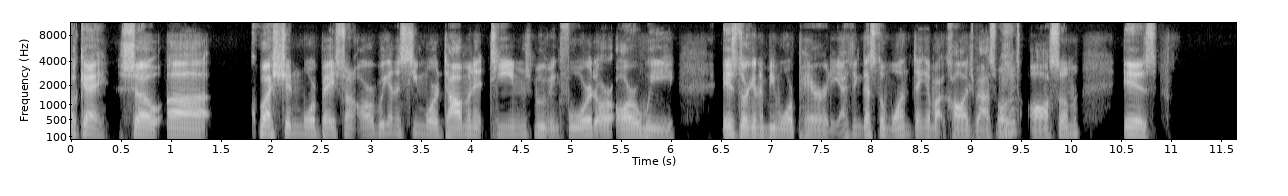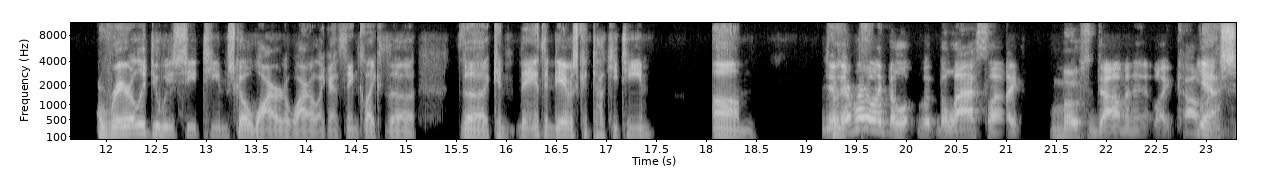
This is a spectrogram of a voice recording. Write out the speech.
Okay, so uh, question more based on: Are we going to see more dominant teams moving forward, or are we? Is there going to be more parity? I think that's the one thing about college basketball Mhm. that's awesome is rarely do we see teams go wire to wire. Like I think like the the the Anthony Davis Kentucky team. Um, Yeah, they're probably like the the last like most dominant like college yes,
